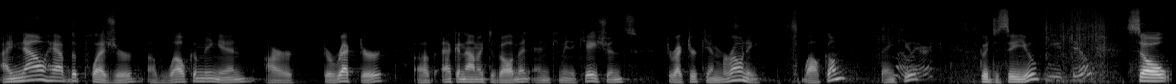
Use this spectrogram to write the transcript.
I now have the pleasure of welcoming in our Director of Economic Development and Communications, Director Kim Marrone. Welcome. Thank Hello, you. Erik. Good to see you. You too? So,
